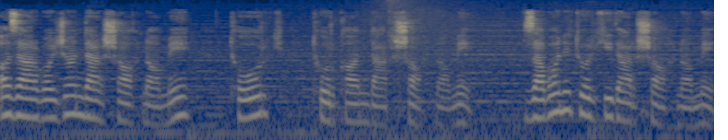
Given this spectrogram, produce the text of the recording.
آذربایجان در شاهنامه ترک ترکان در شاهنامه. زبان ترکی در شاهنامه.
